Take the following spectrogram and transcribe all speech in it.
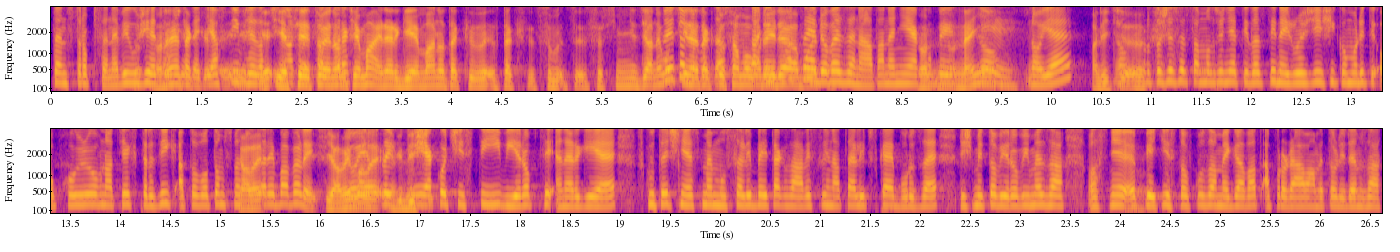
ten strop se nevyužije, no, to ne, už je teď jasný, že začíná Jestli je to jenom trh. těma energiema, no tak, tak se s tím nic dělat nemusí, no to, ne, tak to samo odejde. Ta inflace je dovezená, ta není jakoby... No, no, není. No, no je, a teď, no, eh, protože se samozřejmě tyhle ty nejdůležitější komodity obchodují na těch trzích a to o tom jsme ale, se tady bavili. Já vím, jo, jestli ale když... my jako čistý výrobci energie skutečně jsme museli být tak závislí na té lipské burze, když my to vyrobíme za vlastně pětistovku za megawatt a prodáváme to lidem za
